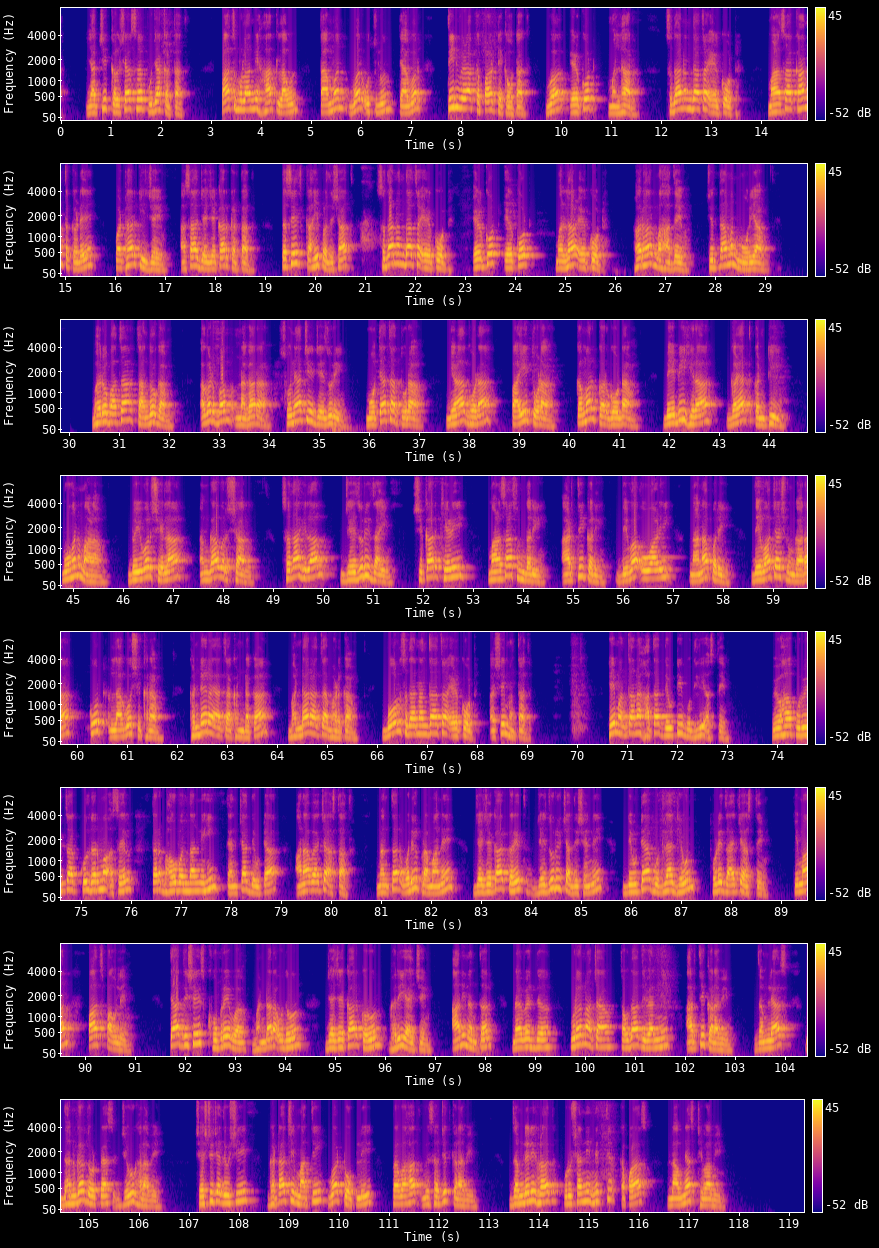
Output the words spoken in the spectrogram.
याची कलशासह पूजा करतात. पाच मुलांनी हात लावून तामन वर उचलून त्यावर तीन वेळा कपाळ टेकवतात व येळकोट मल्हार सदानंदाचा येळकोट माळसाकांतकडे पठार की जय असा जय जयकार करतात. तसेच काही प्रदेशात सदानंदाचा येळकोट येळकोट येळकोट मल्हार येळकोट हर हर महादेव चिंतामण मोर्या भैरोबाचा चांदोगा अगडबंब नगारा सोन्याची जेजुरी मोत्याचा तुरा निळा घोडा पायी तोडा कमर करगोडा बेबी हिरा गळ्यात कंठी मोहनमाळा डुईवर शेला अंगावर शाल सदा हिलाल जेजुरी जाई शिकार खेळी माळसा सुंदरी आरती करी दिवा ओवाळी नानापरी देवाच्या शृंगारा कोट लागो शिखरा खंडेरायाचा खंडका भंडाराचा भडका बोल सदानंदाचा एळकोट असे म्हणतात. हे म्हणताना हातात देवटी बुधली असते. विवाहापूर्वीचा कुलधर्म असेल तर भाऊबंधांनीही त्यांच्या देवट्या आणावयाच्या असतात. नंतर वरीलप्रमाणे जय जयकार करीत जेजुरीच्या दिशेने दिवट्या बुधल्या घेऊन थोडे जायचे असते. किमान पाच पावले. त्या दिशेस खोबरे व भंडारा उधळून जय जयकार करून घरी यायचे. आणि नंतर नैवेद्य पुराणाच्या चौदा दिव्यांनी आरती करावी. जमल्यास धनगर जोडप्यास जीव घालावे. षष्टीच्या दिवशी घटाची माती व टोपली प्रवाहात विसर्जित करावी. जमलेली हळद पुरुषांनी नित्य कपाळास लावण्यास ठेवावी.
